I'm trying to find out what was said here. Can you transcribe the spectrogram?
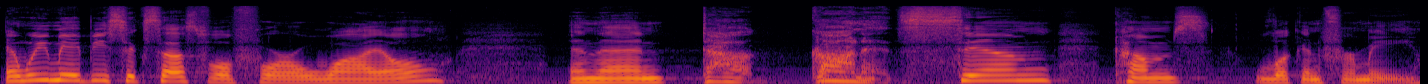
And we may be successful for a while, and then, doggone it, sin comes looking for me.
